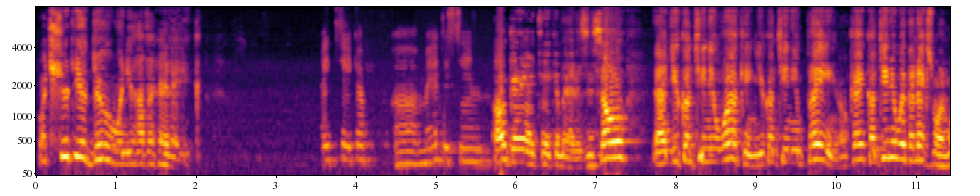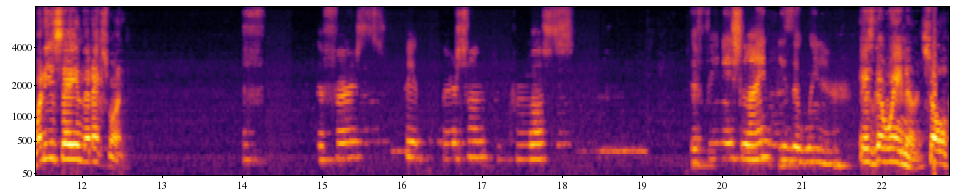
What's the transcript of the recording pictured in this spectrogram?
What should you do when you have a headache? I take a uh, medicine. Okay, I take a medicine. So then you continue working. You continue playing. Okay, continue with the next one. What do you say in the next one? The first person to cross the finish line is the winner. is the winner. So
